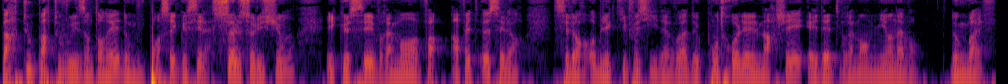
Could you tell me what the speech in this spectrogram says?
partout, partout vous les entendez, donc vous pensez que c'est la seule solution et que c'est vraiment, en fait, eux, c'est leur, c'est leur objectif aussi, d'avoir, de contrôler le marché et d'être vraiment mis en avant. Donc, bref.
